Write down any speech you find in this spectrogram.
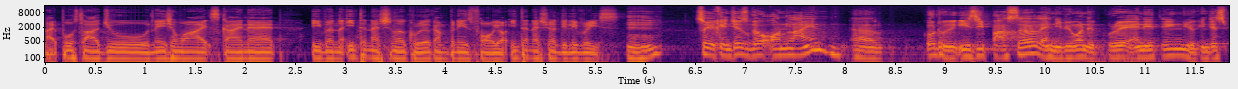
like Pos Laju, Nationwide, Skynet, even international courier companies for your international deliveries. hmm So you can just go online, uh, go to Easy Parcel, and if you want to courier anything, you can just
